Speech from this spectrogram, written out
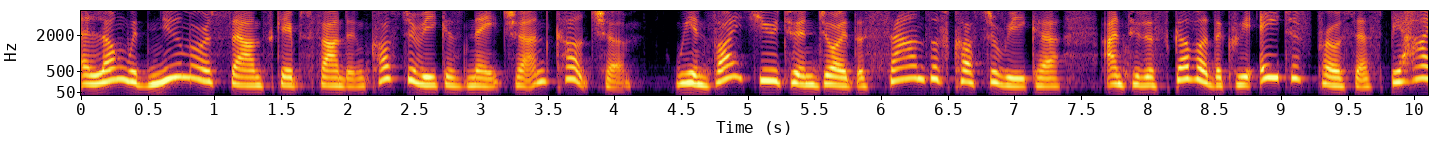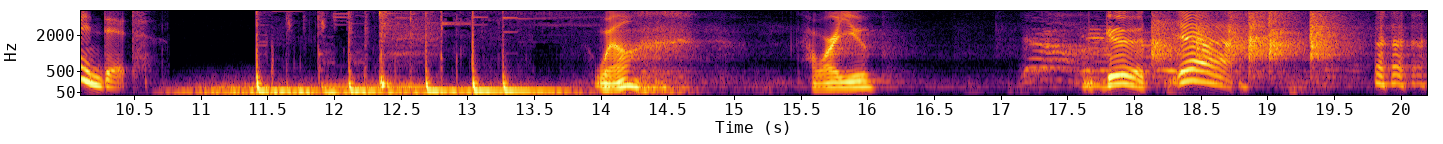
along with numerous soundscapes found in Costa Rica's nature and culture. We invite you to enjoy the sounds of Costa Rica and to discover the creative process behind it. Well, how are you? Good. Yeah.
